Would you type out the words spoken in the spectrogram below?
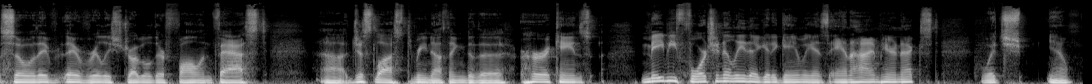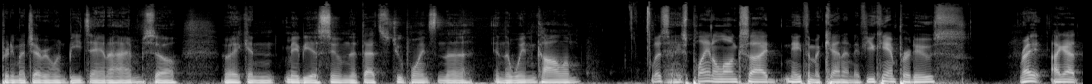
So they've they've really struggled. They're falling fast. Uh, just lost three nothing to the Hurricanes. Maybe fortunately they get a game against Anaheim here next, which you know pretty much everyone beats Anaheim. So I can maybe assume that that's two points in the in the win column. Listen, he's playing alongside Nathan MacKinnon. If you can't produce, Right. I got,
